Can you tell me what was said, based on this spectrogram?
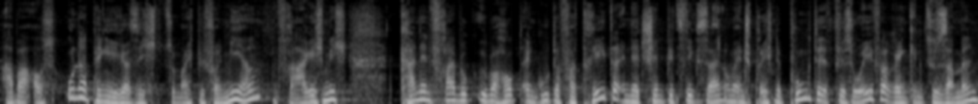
Aber aus unabhängiger Sicht, zum Beispiel von mir, frage ich mich, kann in Freiburg überhaupt ein guter Vertreter in der Champions League sein, um entsprechende Punkte fürs UEFA-Ranking zu sammeln?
